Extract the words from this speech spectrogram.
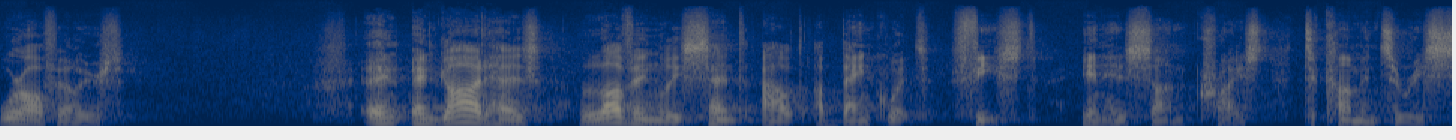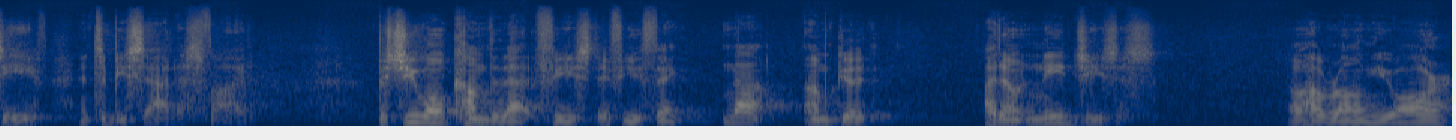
we're all failures. And, and God has lovingly sent out a banquet feast in his son Christ to come and to receive and to be satisfied. But you won't come to that feast if you think, nah, I'm good. I don't need Jesus. Oh, how wrong you are.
